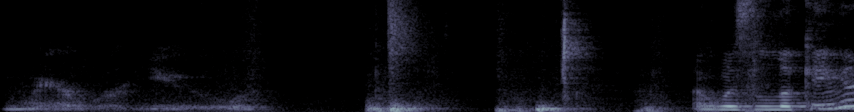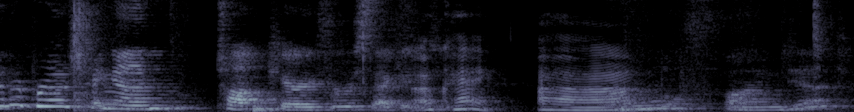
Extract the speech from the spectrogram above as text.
where were you? I was looking at a brush. Hang on. Talk, Carrie, for a second. Okay. I Uh, will find it.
